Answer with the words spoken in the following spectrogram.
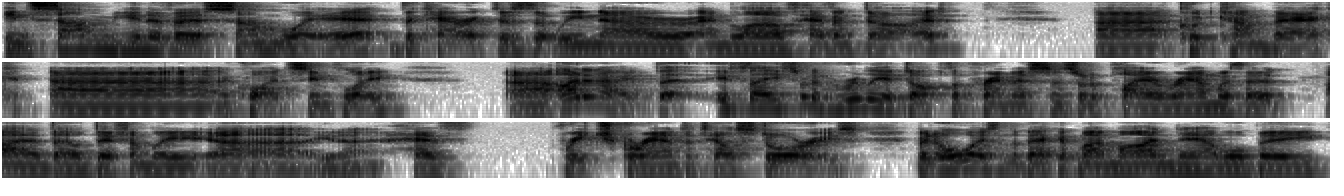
in some universe somewhere, the characters that we know and love haven't died, uh, could come back uh, quite simply. Uh, I don't know if they sort of really adopt the premise and sort of play around with it. They'll definitely, uh, you know, have rich ground to tell stories. But always in the back of my mind now will be,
